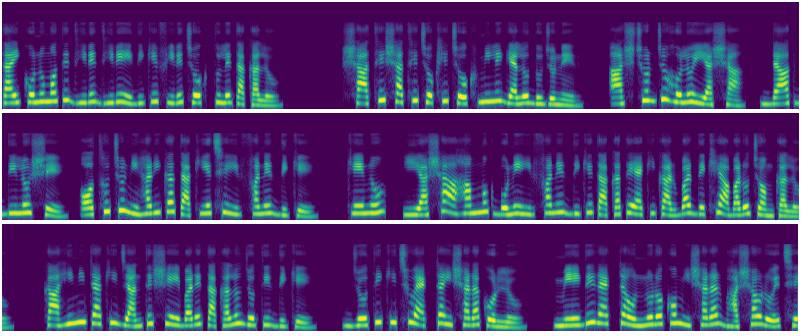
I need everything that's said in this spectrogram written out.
তাই কোনোমতে ধীরে ধীরে এদিকে ফিরে চোখ তুলে তাকালো। সাথে সাথে চোখে চোখ মিলে গেল দুজনের। আশ্চর্য হলো ইয়াশা, ডাক দিল সে, অথচ নিহারিকা তাকিয়েছে ইরফানের দিকে। কেন? ইয়াশা আহাম্মক বনে ইরফানের দিকে তাকাতে একই কারবার দেখে আবারও চমকালো। কাহিনীটা কি জানতে সে এবারে তাকালো জ্যোতির দিকে। জ্যোতি কিছু একটা ইশারা করল। মেয়েদের একটা অন্যরকম ইশারার ভাষাও রয়েছে,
